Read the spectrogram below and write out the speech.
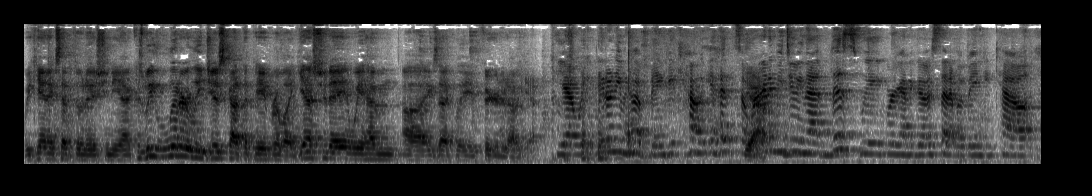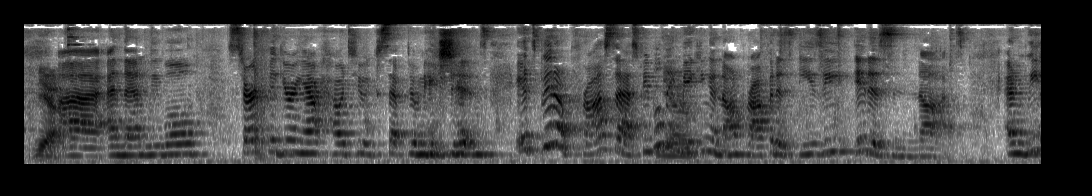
we can't accept donation yet because we literally just got the paper like yesterday and we haven't uh, exactly figured it out yet. Yeah, we, we don't even have a bank account yet, so Yeah. we're going to be doing that this week. We're going to go set up a bank account. Yeah. Uh, and then we will start figuring out how to accept donations. It's been a process. People Yeah. think making a nonprofit is easy. It is not. And we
